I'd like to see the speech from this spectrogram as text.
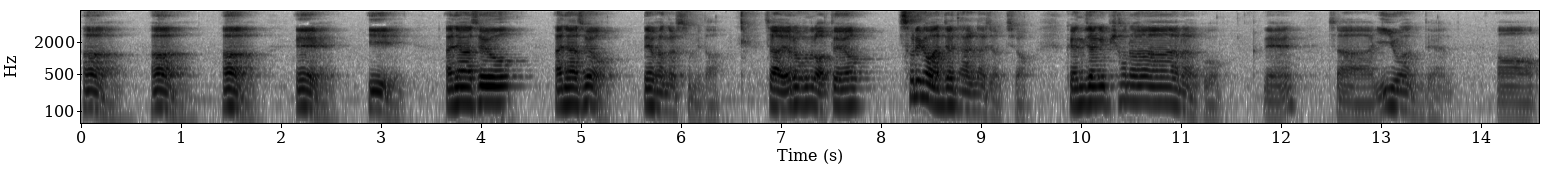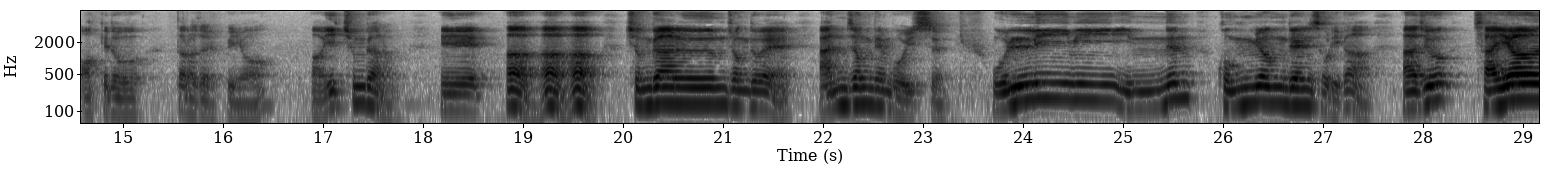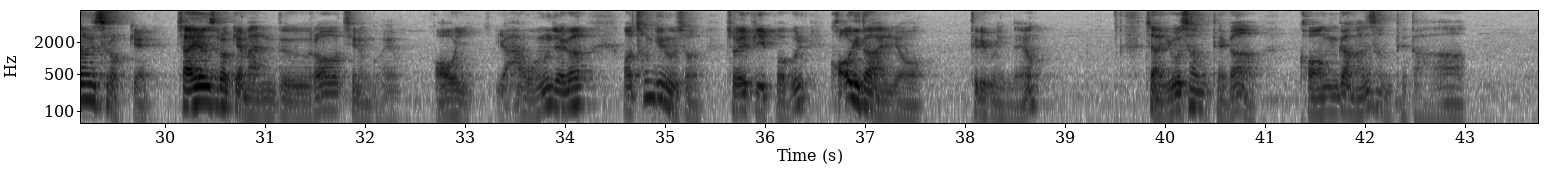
아, 아, 아, 예, 이. 안녕하세요. 안녕하세요. 네 반갑습니다. 자 여러분들 어때요? 소리가 완전 달라졌죠. 굉장히 편안하고 네, 자 이완된 어, 어깨도 떨어져 있고요. 어, 이 중간음, 이 어, 어, 어, 중간음 정도의 안정된 보이스, 울림이 있는 공명된 소리가 아주 자연스럽게 자연스럽게 만들어지는 거예요. 어, 이- 야 오늘 제가 어, 청기누설 저의 비법을 거의 다 알려드리고 있네요. 자, 이 상태가 건강한 상태다.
